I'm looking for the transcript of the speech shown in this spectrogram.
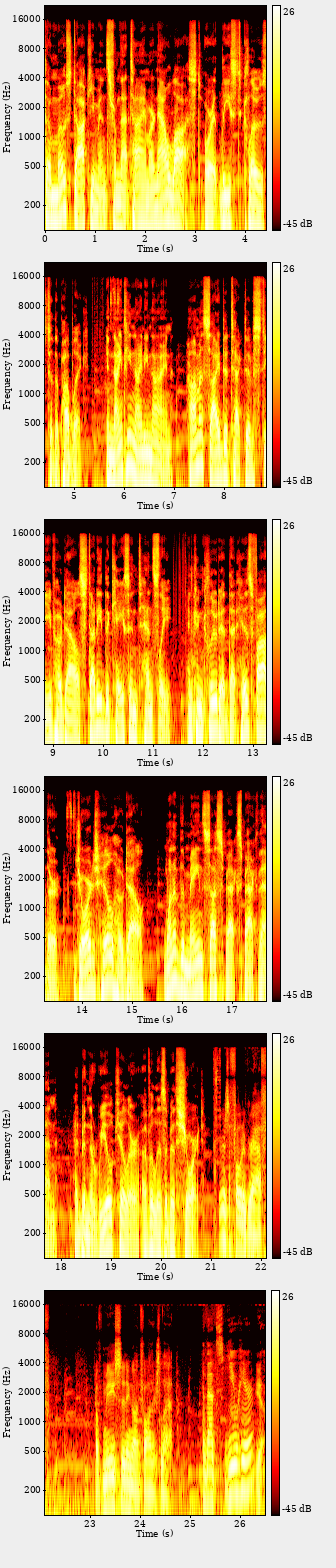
Though most documents from that time are now lost or at least closed to the public, in 1999, homicide detective Steve Hodel studied the case intensely and concluded that his father, George Hill Hodel, one of the main suspects back then, had been the real killer of Elizabeth Short. Here's a photograph of me sitting on father's lap. And that's you here? Yeah.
